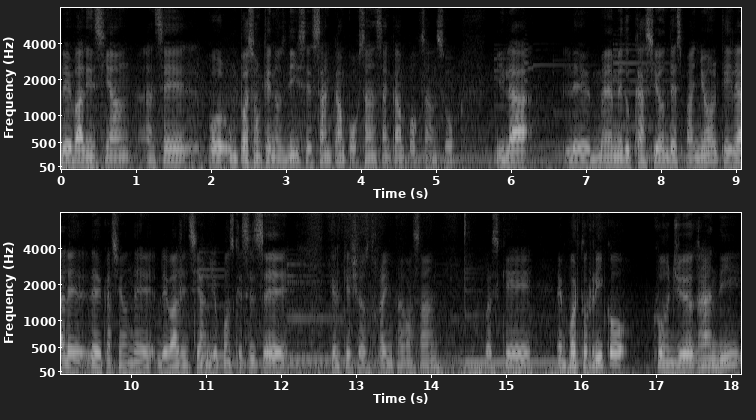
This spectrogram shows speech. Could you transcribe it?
le valencien. pour une personne qui nous dit, c'est 50%, 50%. il a la même éducation d'espagnol qu'il a l'éducation de, de valencien. Je pense que c'est quelque chose de très intéressant parce que en Puerto Rico, quand je grandis,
